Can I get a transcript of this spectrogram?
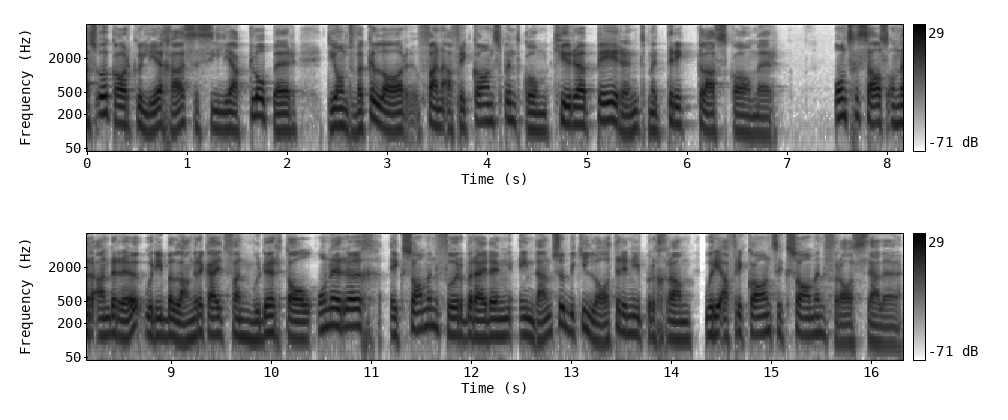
asook haar kollega Cecilia Klopper, die ontwikkelaar van afrikaans.com Cura Parent matriekklaskamer. Ons gesels onder andere oor die belangrikheid van moedertaalonderrig, eksamenvoorbereiding en dan so 'n bietjie later in die program oor die Afrikaans eksamenvraestelle.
